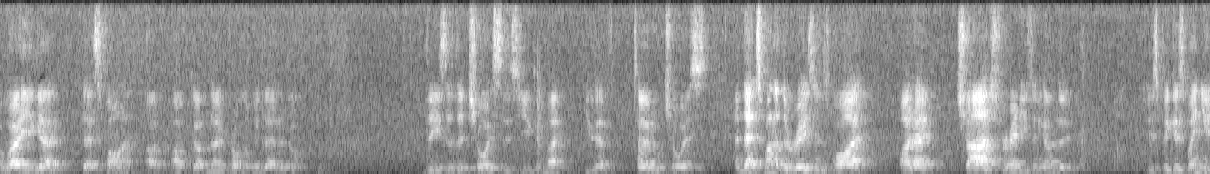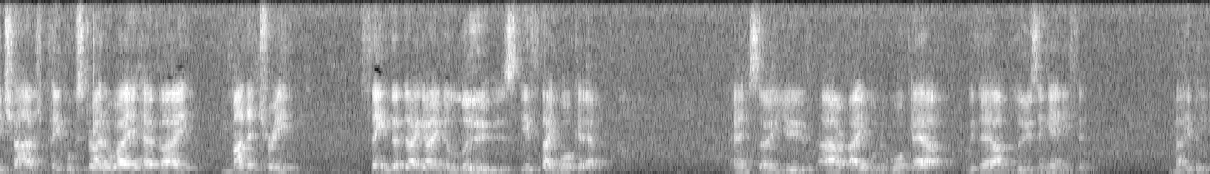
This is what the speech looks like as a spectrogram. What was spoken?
away you go. That's fine. I've got no problem with that at all. These are the choices you can make. You have total choice. And that's one of the reasons why I don't charge for anything I do. Is because when you charge, people straight away have a monetary thing that they're going to lose if they walk out. And so you are able to walk out without losing anything. Maybe.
